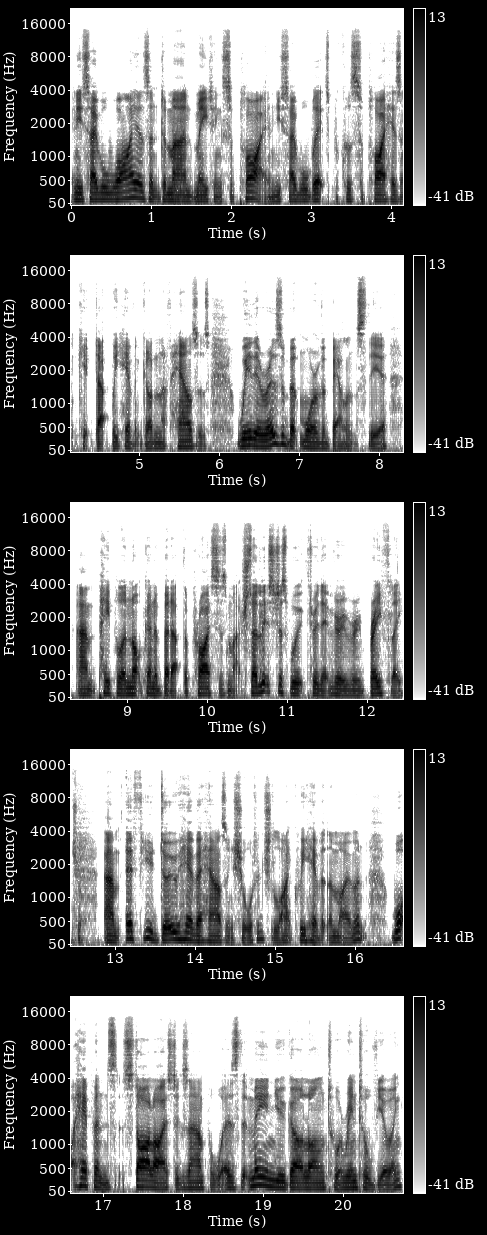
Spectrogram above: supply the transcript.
and you say, well, why isn't demand meeting supply? And you say, well, that's because supply hasn't kept up. We haven't got enough houses. Where there is a bit more of a balance there, um, people are not going to bid up the price as much. So let's just work through that very, very briefly. Sure. Um, if you do have a housing shortage, like we have at the moment, what happens, example, is that me and you go along to a rental viewing.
